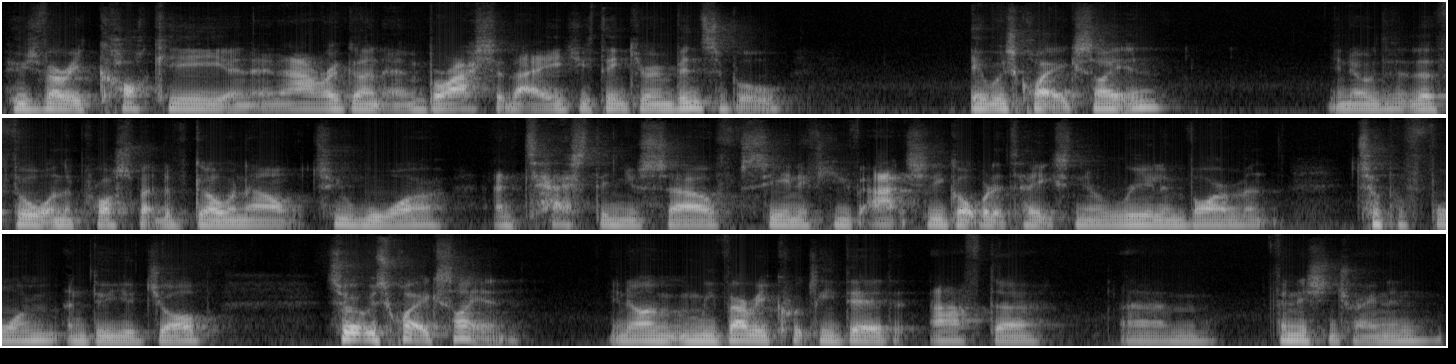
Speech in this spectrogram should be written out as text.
who's very cocky and, and arrogant and brash at that age, you think you're invincible it was quite exciting. You know, the, the thought and the prospect of going out to war and testing yourself, seeing if you've actually got what it takes in a real environment to perform and do your job. So it was quite exciting, you know, and we very quickly did after um, finishing training,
